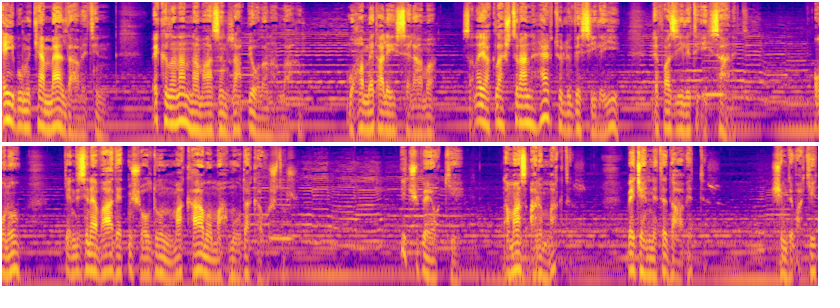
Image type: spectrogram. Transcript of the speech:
Ey bu mükemmel davetin ve kılınan namazın Rabbi olan Allah'ım, Muhammed Aleyhisselam'a sana yaklaştıran her türlü vesileyi ve fazileti ihsan et. Onu kendisine vaat etmiş olduğun makamı Mahmud'a kavuştur. Hiç şüphe yok ki namaz arınmaktır ve cennete davettir. Şimdi vakit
